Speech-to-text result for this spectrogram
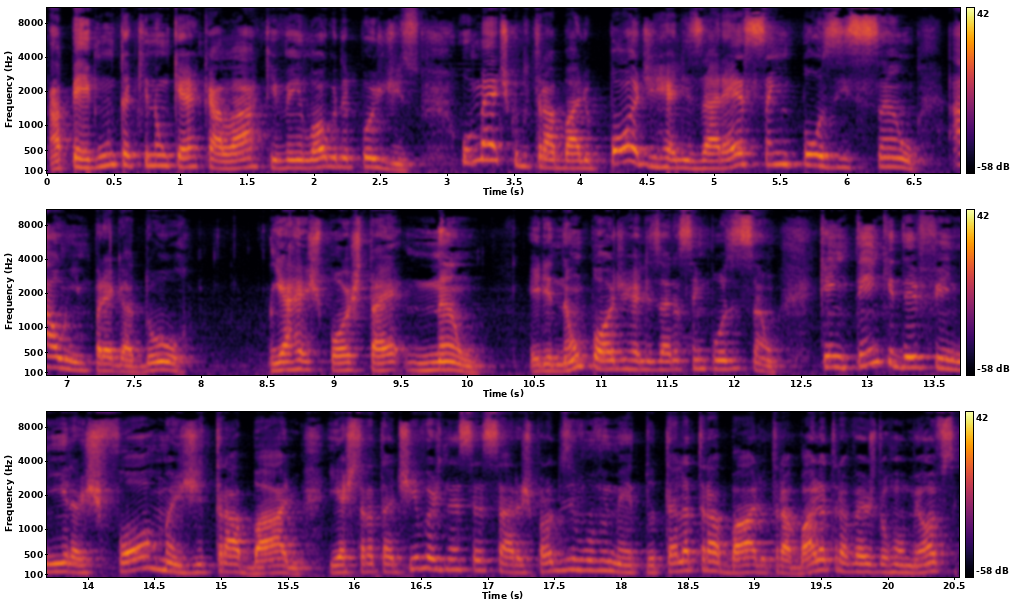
A pergunta que não quer calar, que vem logo depois disso: o médico do trabalho pode realizar essa imposição ao empregador? E a resposta é não. Ele não pode realizar essa imposição. Quem tem que definir as formas de trabalho e as tratativas necessárias para o desenvolvimento do teletrabalho, trabalho através do home office,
